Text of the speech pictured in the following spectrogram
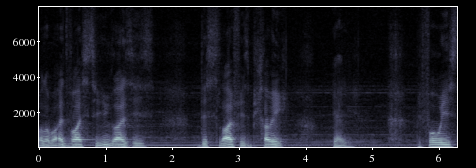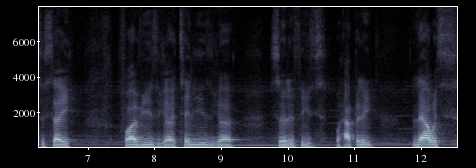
one of my advice to you guys is this life is becoming, yeah, before we used to say five years ago, 10 years ago, certain things were happening. Now it's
